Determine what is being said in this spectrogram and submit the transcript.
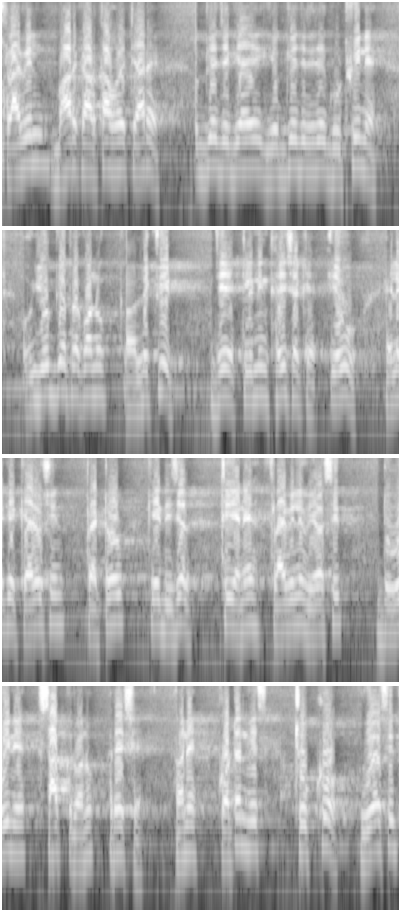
ફ્લાયવીલ બહાર કાઢતા હોય ત્યારે યોગ્ય જગ્યાએ યોગ્ય જ રીતે ગોઠવીને યોગ્ય પ્રકારનું લિક્વિડ જે ક્લિનિંગ થઈ શકે એવું, એટલે કે કેરોસીન પેટ્રોલ કે ડીઝલથી એને ફ્લાયવીલને વ્યવસ્થિત ધોઈને સાફ કરવાનું રહેશે અને કોટન વીસ ચોખ્ખો વ્યવસ્થિત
